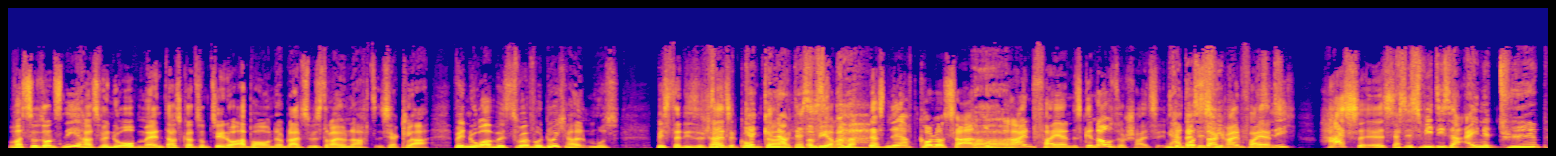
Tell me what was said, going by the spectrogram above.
was du sonst nie hast. Wenn du Open End hast, kannst du um 10 Uhr abhauen, dann bleibst du bis 3 Uhr nachts, ist ja klar. Wenn du aber bis 12 Uhr durchhalten musst, bis da diese Scheiße Ja, kommt, genau, da. das und wie auch immer, das nervt kolossal und reinfeiern ist genauso scheiße. Im Ja, Geburtstag wie- reinfeiern, ist- ich hasse es. Das ist wie dieser eine Typ,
